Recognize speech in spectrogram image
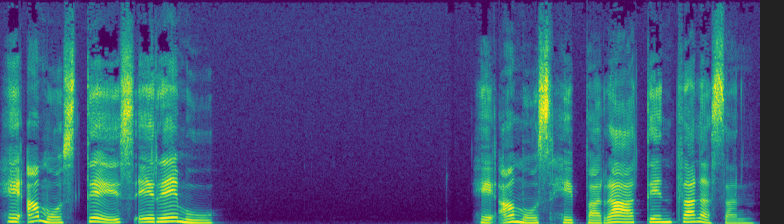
Geamos tes eremu. Geamos hepara ten thalasan.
